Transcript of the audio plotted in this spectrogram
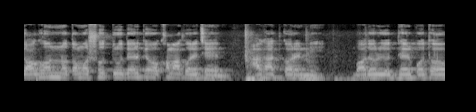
জঘন্যতম শত্রুদেরকেও ক্ষমা করেছেন, আঘাত করেননি। বদর যুদ্ধের প্রথম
